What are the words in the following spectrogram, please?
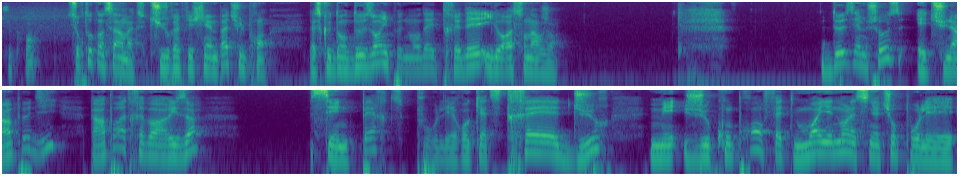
tu prends. Surtout quand c'est un max. Tu réfléchis même pas, tu le prends. Parce que dans deux ans, il peut demander à être tradé, il aura son argent. Deuxième chose, et tu l'as un peu dit, par rapport à Trevor Ariza, c'est une perte pour les Rockets très dure, mais je comprends en fait moyennement la signature pour les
